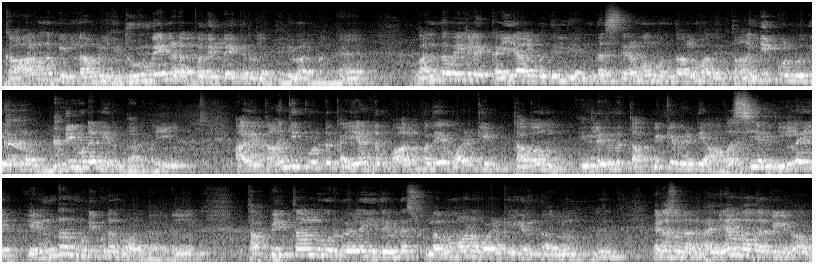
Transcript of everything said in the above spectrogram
காரணம் இல்லாமல் எதுவுமே நடப்பதில்லைங்கிறதுல தெளிவாக இருந்தாங்க. வந்தவைகளை கையாள்வதில் எந்த சிரமம் வந்தாலும் அதை தாங்கிக் கொள்வது என்ற முடிவுடன் இருந்தார்கள். அதை தாங்கிக் கொண்டு கையாண்டு பார்ப்பதே வாழ்க்கையின் தவம். இதிலிருந்து தப்பிக்க வேண்டிய அவசியம் இல்லை என்ற முடிவுடன் வாழ்ந்தார்கள். தப்பித்தால் ஒருவேளை இதை விட சுலபமான வாழ்க்கை இருந்தாலும் என்ன சொன்னாங்கன்னா ஏன்பா தப்பிக்கணும்?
